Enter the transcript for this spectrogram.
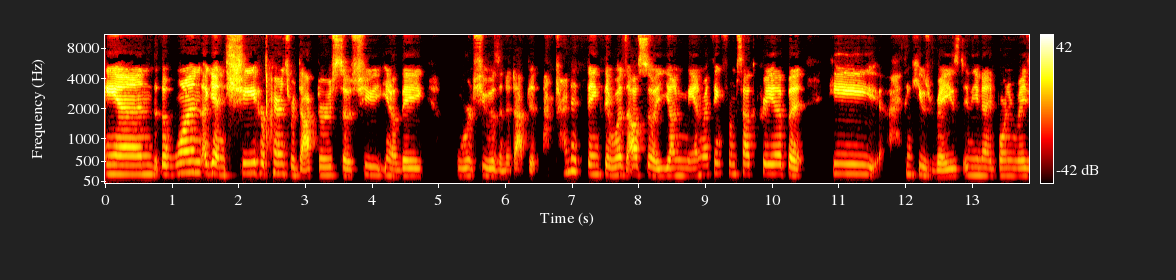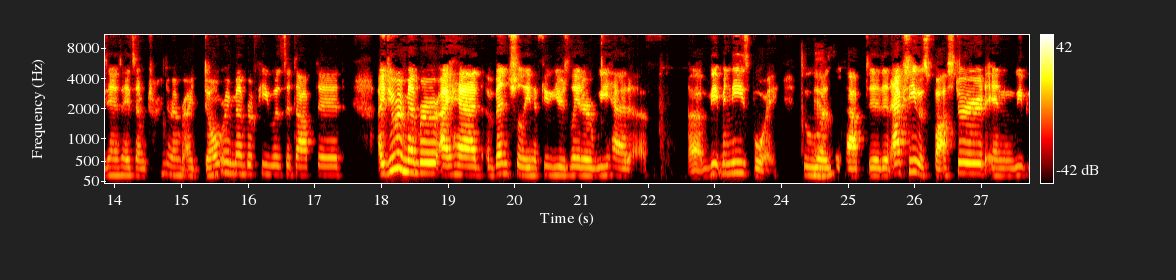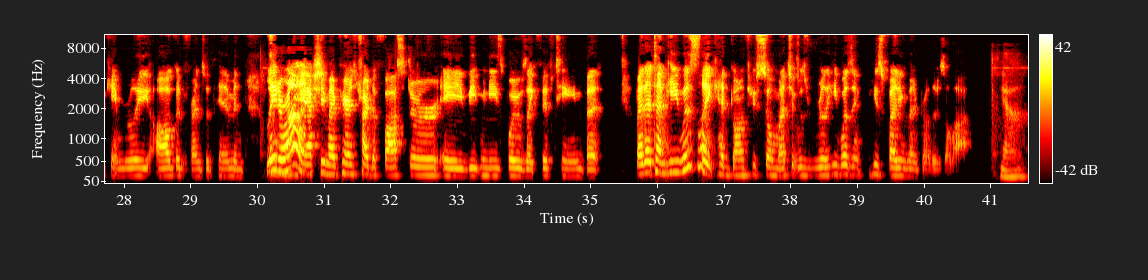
and the one again, she, her parents were doctors, so she, you know, they were. She wasn't adopted. I'm trying to think. There was also a young man, I think, from South Korea, but he i think he was raised in the united born and raised in the united states. I'm trying to remember. I don't remember if he was adopted. I do remember i had eventually and a few years later we had a, a vietnamese boy who yeah. was adopted. And actually he was fostered and we became really all good friends with him. And later mm-hmm. on actually my parents tried to foster a vietnamese boy who was like 15 but by that time he was like had gone through so much. It was really he wasn't he's fighting my brothers a lot yeah.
